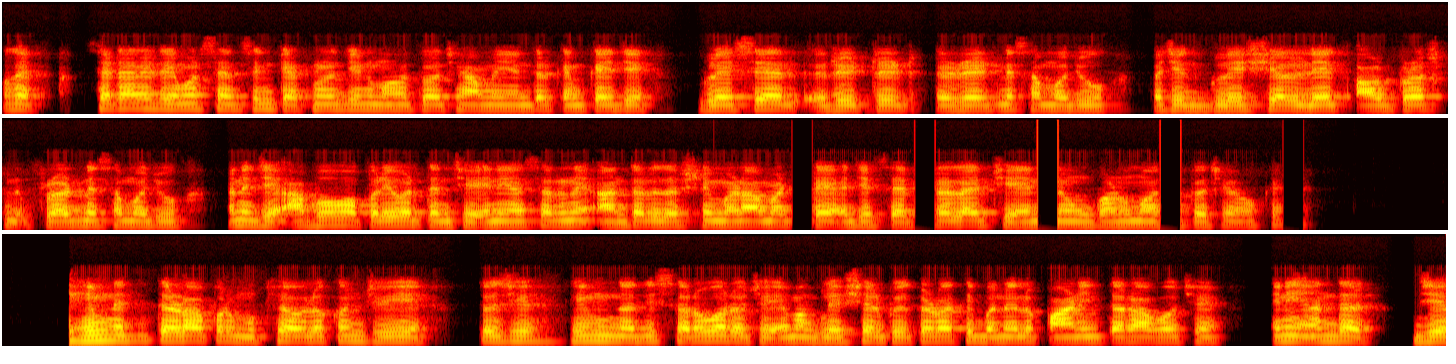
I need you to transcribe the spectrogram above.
ઓકે સેટેલાઇટ રિમોટ સેન્સિંગ ટેકનોલોજીનું મહત્વ છે આની અંદર, કેમ કે જે ગ્લેશિયર રિટ્રીટ રેટને સમજવું, પછી ગ્લેશિયર લેક આઉટબ્રસ્ટ ફ્લડને સમજવું, અને જે આબોહવા પરિવર્તન છે, એની અસરને આંતરદૃષ્ટિ મળવા માટે જે સેટેલાઇટ છે, એનું ઘણું મહત્વ છે ઓકે હિમ નદી તળાવ પર મુખ્ય અવલોકન જોઈએ તો જે હિમ નદી સરોવરો છે, એમાં ગ્લેશિયર પીગળવાથી બનેલું પાણી તળાવો છે, એની અંદર જે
